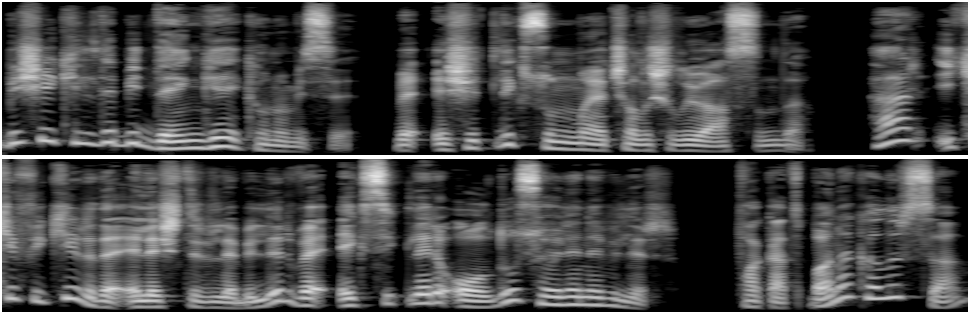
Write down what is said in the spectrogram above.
bir şekilde bir denge ekonomisi ve eşitlik sunmaya çalışılıyor aslında. Her iki fikir de eleştirilebilir ve eksikleri olduğu söylenebilir. Fakat bana kalırsa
